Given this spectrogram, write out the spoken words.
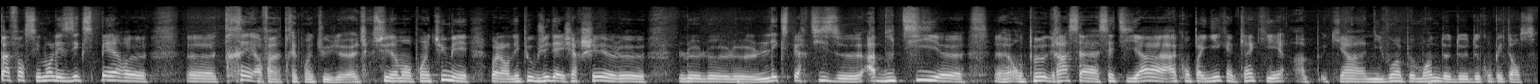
pas forcément les experts euh, euh très, enfin très pointus, suffisamment pointus, mais voilà, on n'est plus obligé d'aller chercher le, l'expertise le, aboutie. on peut, grâce à cette IA, accompagner quelqu'un qui est qui a un niveau un peu moins de, de, de compétences.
